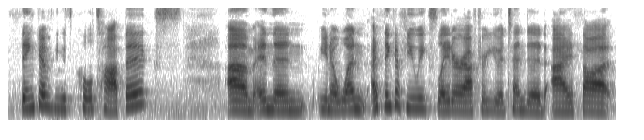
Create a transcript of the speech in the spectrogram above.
think of these cool topics. Um, and then, you know, one, I think a few weeks later after you attended, I thought,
